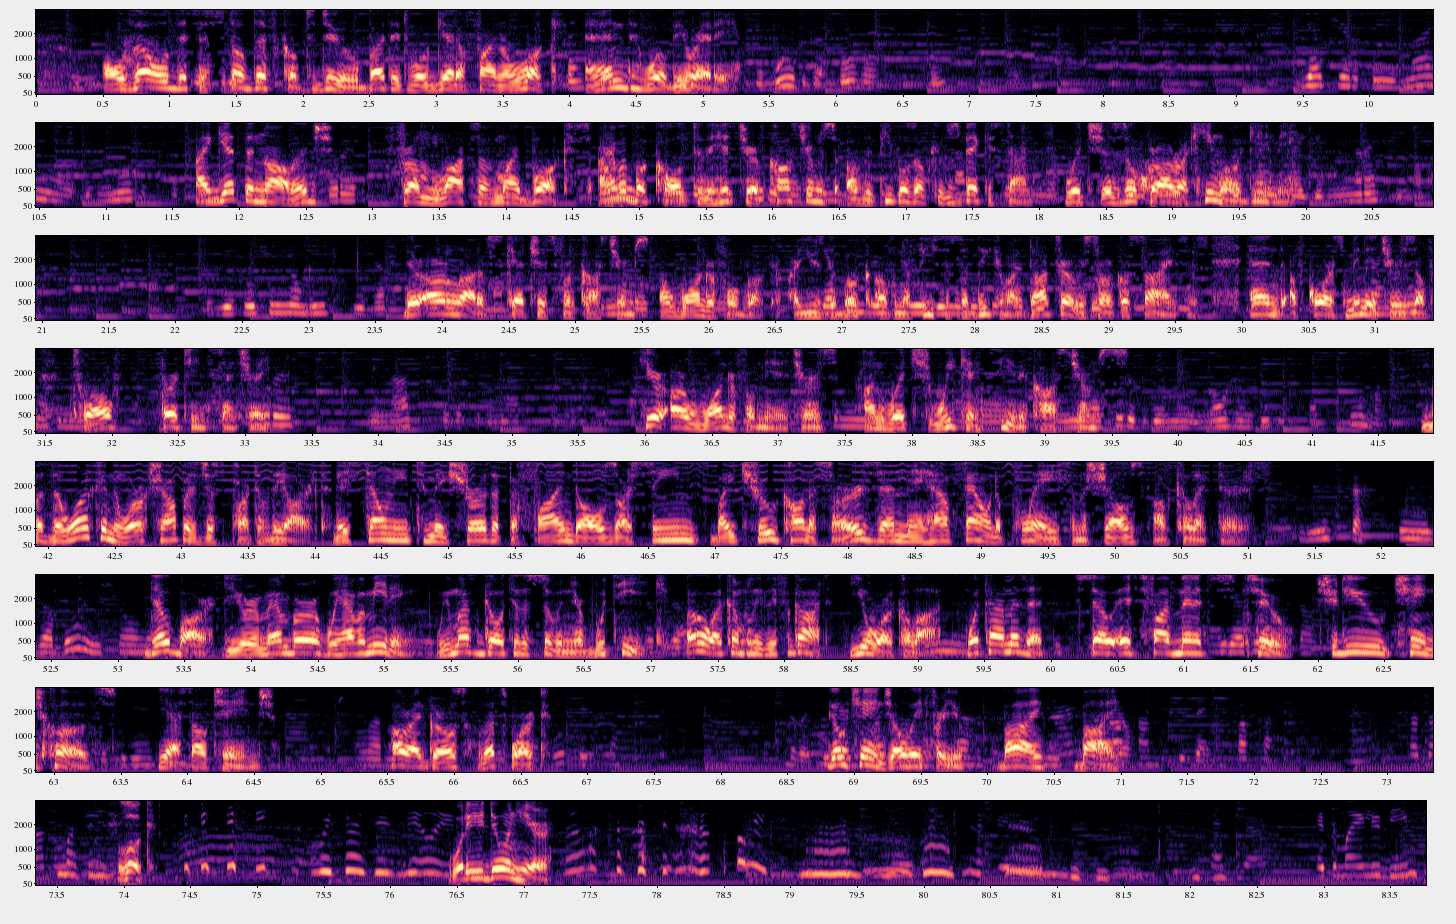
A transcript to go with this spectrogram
Although this is still difficult to do, but it will get a final look and we'll be ready. I get the knowledge from lots of my books. I have a book called To the History of Costumes of the Peoples of Uzbekistan, which Zuhra Rahimova gave me. There are a lot of sketches for costumes, a wonderful book. I use the book of Nafisa Sadikova, Doctor of Historical Sciences, and, of course, miniatures of 12th, 13th century. Here are wonderful miniatures on which we can see the costumes. But the work in the workshop is just part of the art. They still need to make sure that the fine dolls are seen by true connoisseurs and they have found a place on the shelves of collectors. Dilbar, do you remember we have a meeting? We must go to the souvenir boutique. Oh, I completely forgot. You work a lot. What time is it? So it's five minutes to. Should you change clothes? Yes, I'll change. Alright, girls, let's work. Go change, I'll wait for you. Bye, bye. Look! What are you doing here?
